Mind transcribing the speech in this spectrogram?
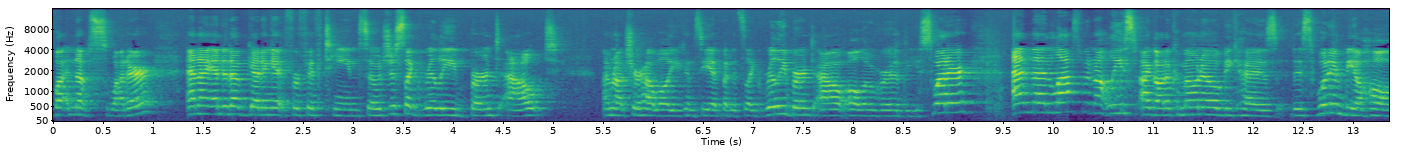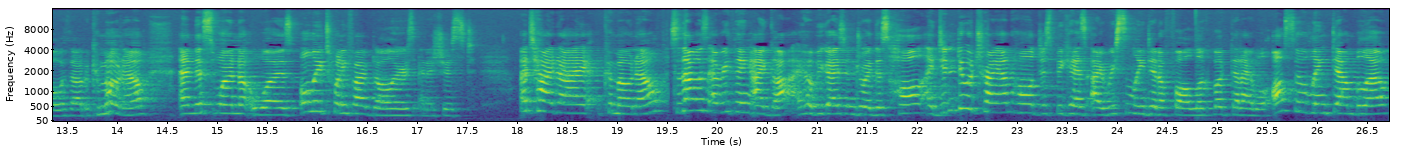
button-up sweater and I ended up getting it for 15 so it's just like really burnt out. I'm not sure how well you can see it, but it's like really burnt out all over the sweater. And then last but not least, I got a kimono because this wouldn't be a haul without a kimono. And this one was only $25 and it's just a tie-dye kimono. So that was everything I got. I hope you guys enjoyed this haul. I didn't do a try-on haul just because I recently did a fall lookbook that I will also link down below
